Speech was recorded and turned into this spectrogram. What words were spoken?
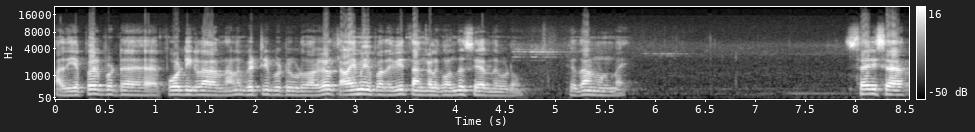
அது எப்பேற்பட்ட போட்டிகளாக இருந்தாலும் வெற்றி பெற்று விடுவார்கள். தலைமை பதவி தங்களுக்கு வந்து சேர்ந்து விடும். இதுதான் உண்மை. சரி சார்.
